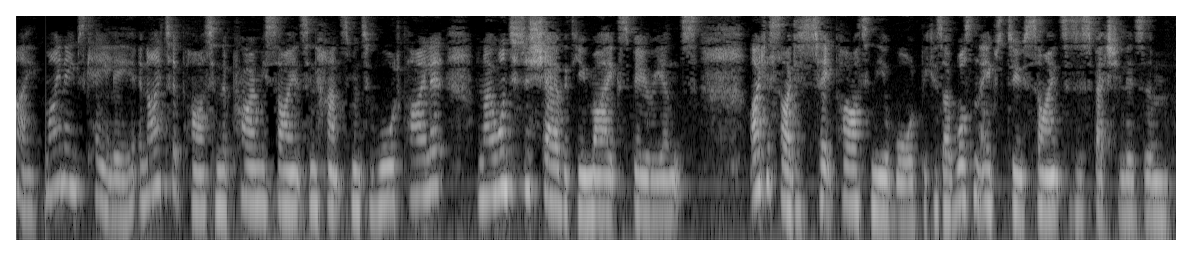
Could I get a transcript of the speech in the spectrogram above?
Hi, my name's Kaylee and I took part in the Primary Science Enhancement Award pilot and I wanted to share with you my experience. I decided to take part in the award because I wasn't able to do science as a specialism.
